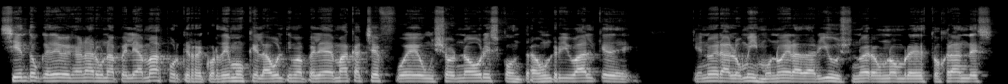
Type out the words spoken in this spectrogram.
siento que debe ganar una pelea más porque recordemos que la última pelea de Makachev fue un short notice contra un rival que, que no era lo mismo, no era Dariush, no era un hombre de estos grandes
